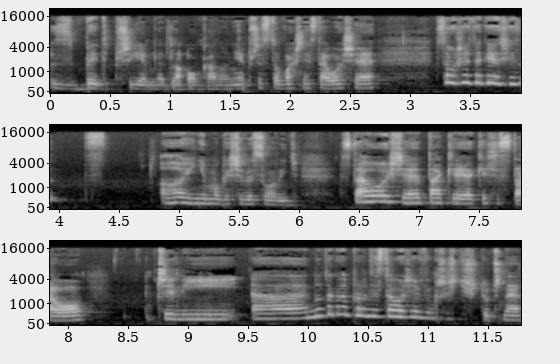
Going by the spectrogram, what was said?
zbyt przyjemne dla oka, no nie? Przez to właśnie stało się, stało się takie, się, oj, nie mogę się wysłowić, stało się takie, jakie się stało, czyli e, no tak naprawdę stało się w większości sztuczne,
